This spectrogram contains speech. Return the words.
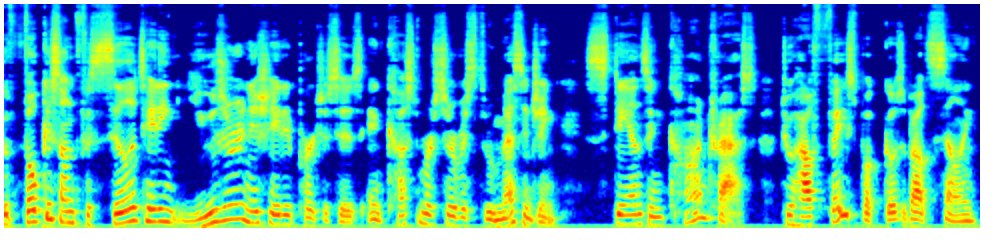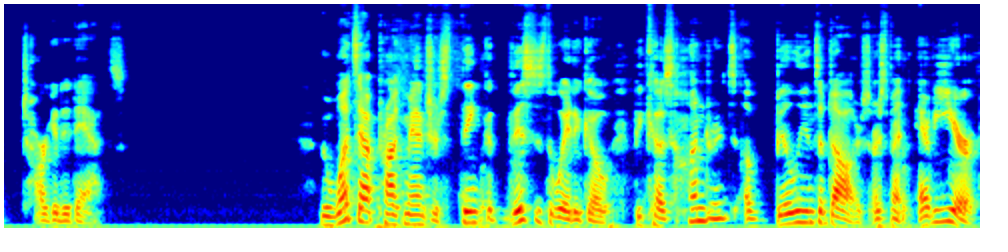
The focus on facilitating user initiated purchases and customer service through messaging stands in contrast to how Facebook goes about selling targeted ads. The WhatsApp product managers think that this is the way to go because hundreds of billions of dollars are spent every year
